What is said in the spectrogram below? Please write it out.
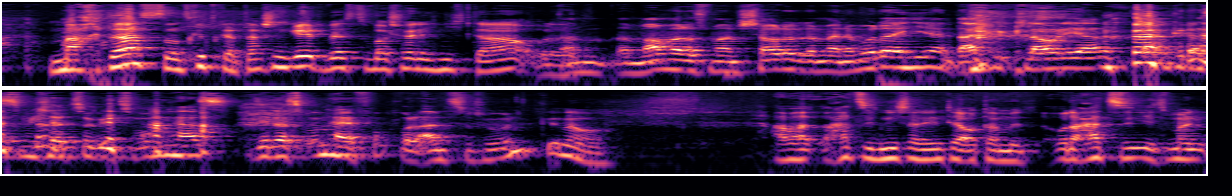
mach das, sonst gibt's kein Taschengeld, wärst du wahrscheinlich nicht da. Oder? Dann, dann machen wir das mal ein Shoutout an meine Mutter hier. Danke, Claudia. Danke, dass du mich dazu gezwungen hast, dir das Unheil Football anzutun. Genau. Aber hat sie nicht dann hinterher auch damit, oder hat sie jetzt, ich meine,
